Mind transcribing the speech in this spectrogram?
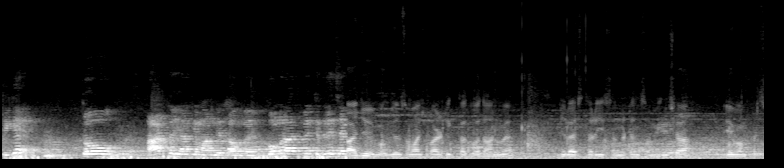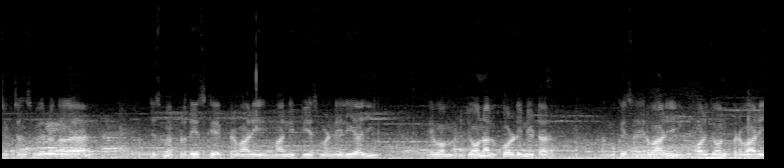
ठीक है? तो आठ तो यहाँ के मान लेता हूँ मैं। कुंभ राज में कितने से आज बहुजन समाज पार्टी के तत्वाधान में जिला स्तरीय संगठन समीक्षा एवं प्रशिक्षण शिविर रखा गया है, जिसमें प्रदेश के प्रभारी माननीय पी एस मंडेलिया जी एवं जोनल कोऑर्डिनेटर मुकेश अहिरवार जी और जोन प्रभारी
